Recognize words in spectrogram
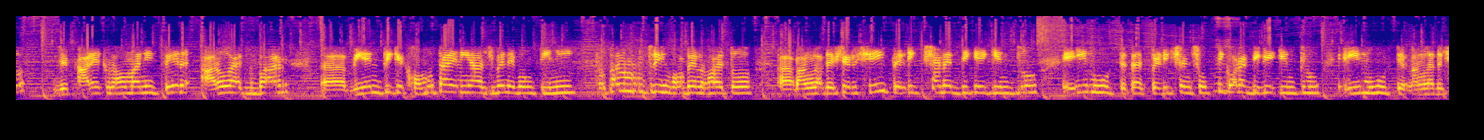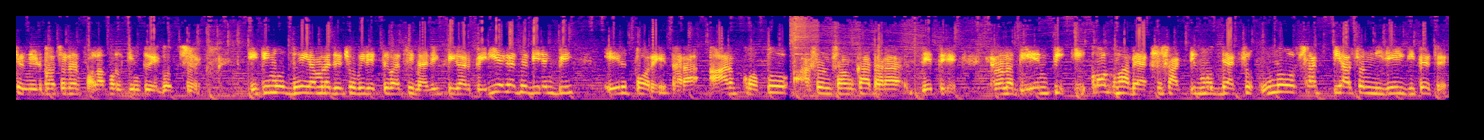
যে তারেক রহমানি ফের আরও একবার বিএনপি কে ক্ষমতায় নিয়ে আসবেন এবং তিনি প্রধানমন্ত্রী হবেন হয়তো বাংলাদেশের সেই প্রেডিকশনের দিকে কিন্তু এই মুহূর্তে, তার প্রেডিকশন সত্যি করার দিকে কিন্তু এই মুহূর্তে বাংলাদেশের নির্বাচনের ফলাফল কিন্তু এগোচ্ছে। ইতিমধ্যেই আমরা যে ছবি দেখতে পাচ্ছি ম্যাজিক ফিগার পেরিয়ে গেছে বিএনপি। এরপরে তারা আর কত আসন সংখ্যা তারা যেতে কেননা বিএনপি এককভাবে একশো ষাটটির মধ্যে একশো উনষাটটি আসন নিজেই জিতেছে।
